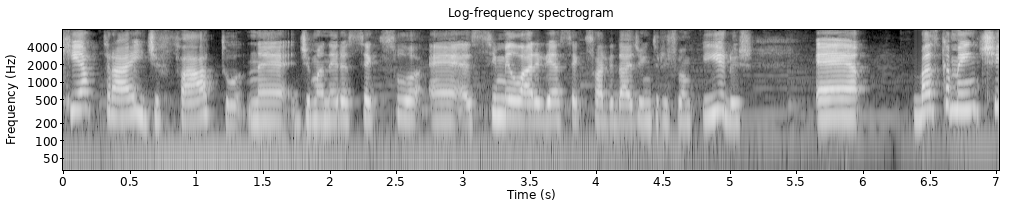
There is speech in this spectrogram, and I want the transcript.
que atrai, de fato, né, de maneira sexual, é, similar ali à sexualidade entre os vampiros, é basicamente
